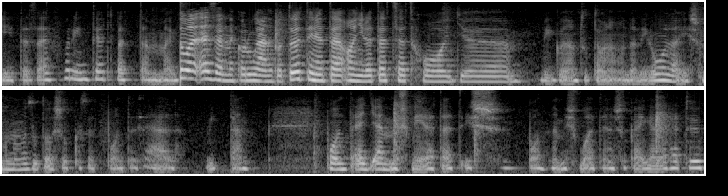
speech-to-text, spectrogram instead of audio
7000 forintért vettem meg. Szóval ez ennek a ruhának a története, annyira tetszett, hogy uh, végül nem tudtam volna mondani róla, és mondom az utolsók között pont ez elvittem. Pont egy MS méretet is, pont nem is volt olyan sokáig elérhető.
